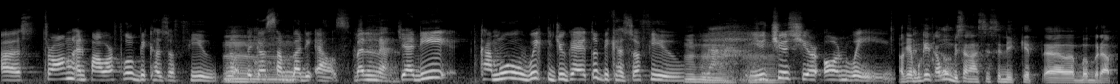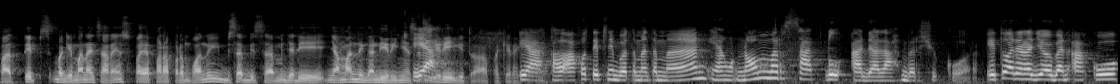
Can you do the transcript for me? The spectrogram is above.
uh, strong and powerful because of you not because somebody else Benar. jadi kamu weak juga itu because of you nah you choose your own way Oke, mungkin kamu bisa ngasih sedikit eh, beberapa tips bagaimana caranya supaya para perempuan ini bisa bisa menjadi nyaman dengan dirinya Iya. sendiri gitu apa kira-kira? Ya, kalau aku tipsnya buat teman-teman, yang nomor satu adalah bersyukur. Itu adalah jawaban aku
